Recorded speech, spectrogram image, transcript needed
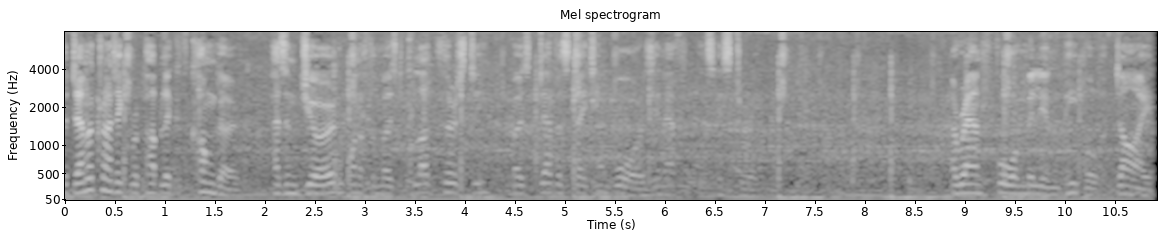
The Democratic Republic of Congo has endured one of the most bloodthirsty, most devastating wars in Africa's history. Around 4 million people have died.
